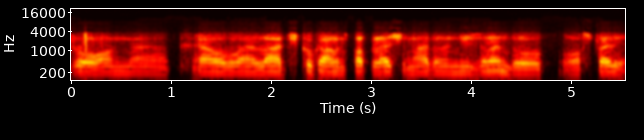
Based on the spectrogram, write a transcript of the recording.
draw on uh, our uh, large Cook Islands population, either in New Zealand or, or Australia.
